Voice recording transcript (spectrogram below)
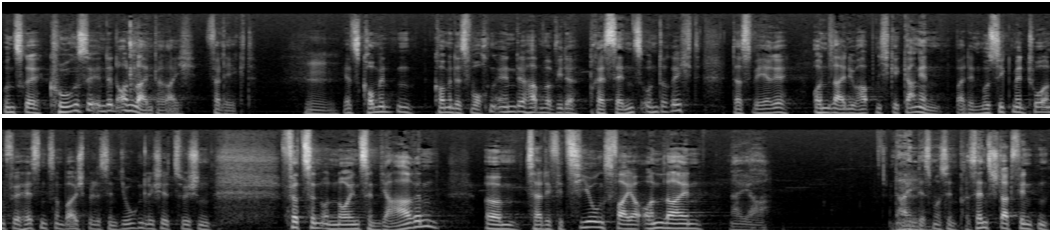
unsere Kurse in den Online-Bereich verlegt. Hm. Jetzt kommenden, kommendes Wochenende haben wir wieder Präsenzunterricht. Das wäre online überhaupt nicht gegangen. Bei den Musikmentoren für Hessen zum Beispiel, das sind Jugendliche zwischen 14 und 19 Jahren. Ähm, Zertifizierungsfeier online, naja, Nein, das muss in Präsenz stattfinden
